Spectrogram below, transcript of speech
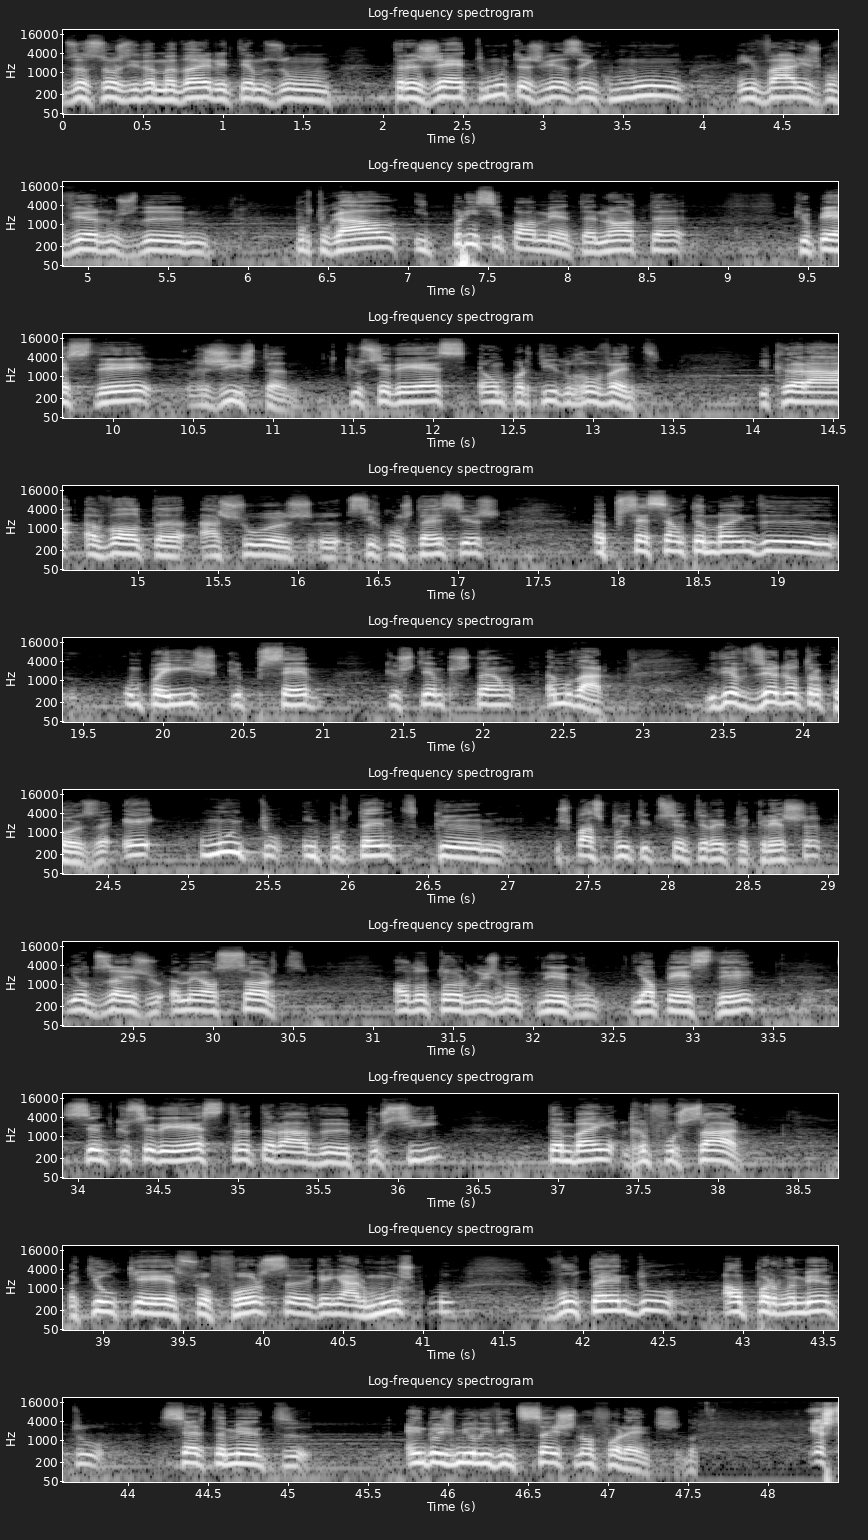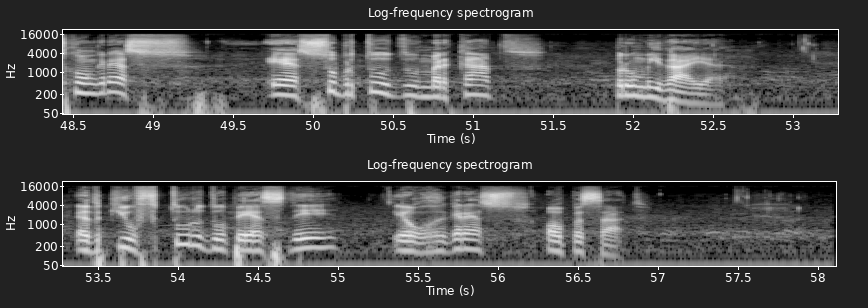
dos Açores e da Madeira e temos um trajeto muitas vezes em comum em vários governos de Portugal e principalmente a nota que o PSD registra que o CDS é um partido relevante e que dará a volta às suas eh, circunstâncias a percepção também de um país que percebe que os tempos estão a mudar. E devo dizer outra coisa, é muito importante que o espaço político de centro-direita cresça e eu desejo a maior sorte ao Dr. Luís Montenegro e ao PSD, sendo que o CDS tratará de, por si, também reforçar aquilo que é a sua força, ganhar músculo, voltando ao Parlamento, certamente em 2026, se não for antes. Este Congresso é, sobretudo, marcado por uma ideia: a de que o futuro do PSD é o regresso ao passado.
